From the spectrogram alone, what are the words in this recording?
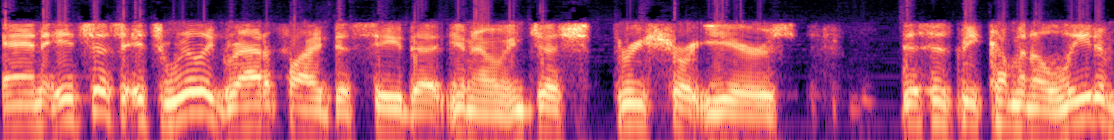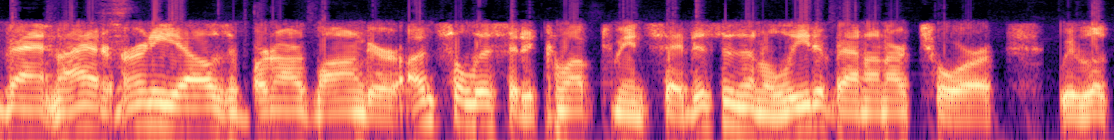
And it's just, it's really gratifying to see that, you know, in just three short years, this has become an elite event. And I had Ernie Els and Bernhard Langer, unsolicited, come up to me and say, This is an elite event on our tour. We look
